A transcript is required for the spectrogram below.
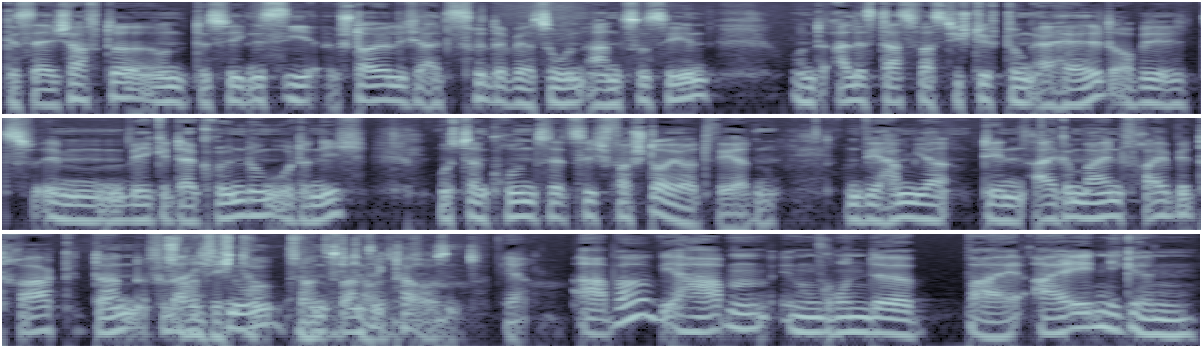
Gesellschafter und deswegen ist sie steuerlich als dritte Version anzusehen. Und alles das, was die Stiftung erhält, ob jetzt im Wege der Gründung oder nicht, muss dann grundsätzlich versteuert werden. Und wir haben ja den allgemeinen Freibetrag dann vielleicht 20, nur von 20.000. 20 ja, aber wir haben im Grunde bei einigen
